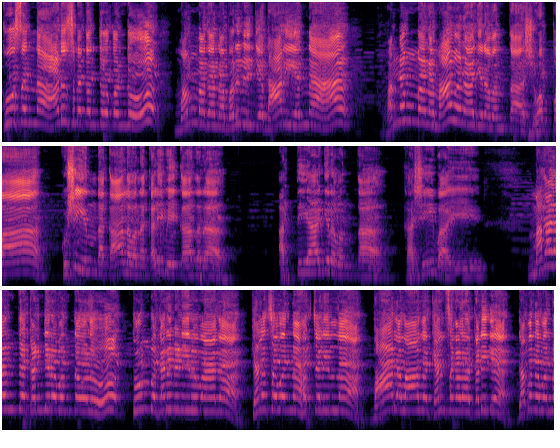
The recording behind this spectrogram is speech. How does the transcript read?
ಕೂಸನ್ನ ಆಡಿಸ್ಬೇಕಂತ ತಿಳ್ಕೊಂಡು ಮೊಮ್ಮಗನ ಬರುವಿಕೆ ದಾರಿಯನ್ನ ಹೊನ್ನಮ್ಮನ ಮಾವನಾಗಿರುವಂತ ಶಿವಪ್ಪ ಖುಷಿಯಿಂದ ಕಾಲವನ್ನ ಕಳಿಬೇಕಾದರ ಅತ್ತಿಯಾಗಿರುವಂತ ಕಾಶಿಬಾಯಿ ಮಗಳಂತೆ ಕಂಡಿರುವಂತವಳು ತುಂಬ ಗರ್ಭಿಣಿ ಇರುವಾಗ ಕೆಲಸವನ್ನ ಹಚ್ಚಲಿಲ್ಲ. ಭಾರವಾದ ಕೆಲಸಗಳ ಕಡೆಗೆ ಗಮನವನ್ನ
